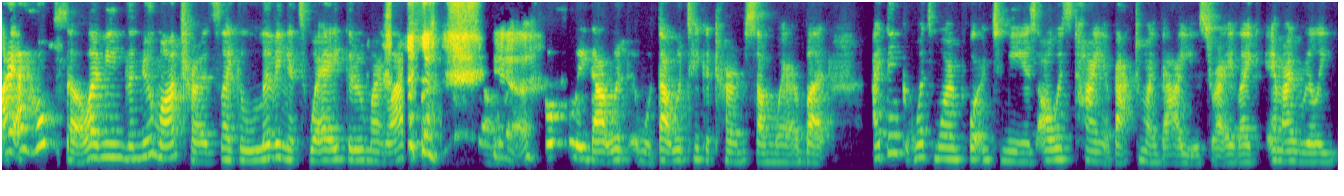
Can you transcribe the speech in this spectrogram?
I, I, hope so. I mean, the new mantra is like living its way through my life. so yeah. Hopefully, that would that would take a turn somewhere. But I think what's more important to me is always tying it back to my values. Right? Like, am I really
